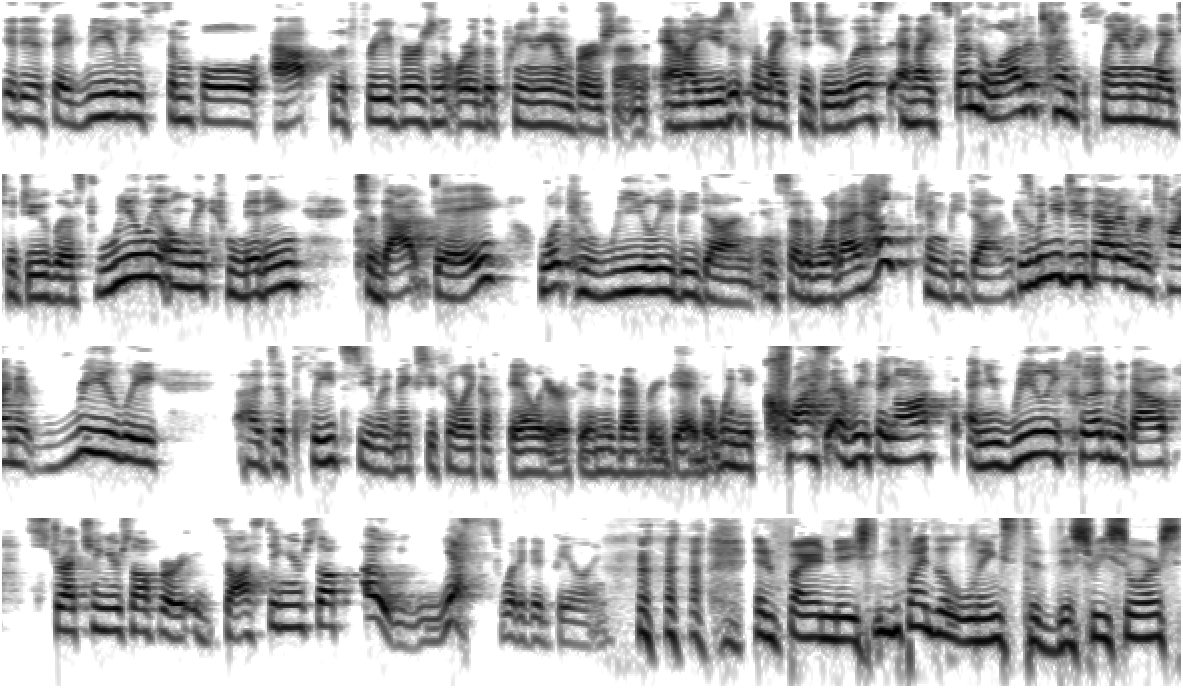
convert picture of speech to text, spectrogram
It is a really simple app, the free version or the premium version. And I use it for my to-do list. And I spend a lot of time planning my to-do list, really only committing to that day what can really be done instead of what I hope can be done. Because when you do that over time, it really uh, depletes you and makes you feel like a failure at the end of every day. But when you cross everything off and you really could without stretching yourself or exhausting yourself, oh yes, what a good feeling. in Fire Nation, you can find the links to this resource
